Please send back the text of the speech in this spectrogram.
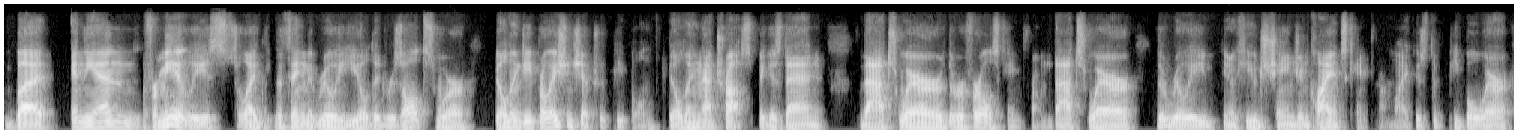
But in the end, for me at least, like the thing that really yielded results were building deep relationships with people, building that trust, because then that's where the referrals came from. That's where the really, you know, huge change in clients came from. Like is the people where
